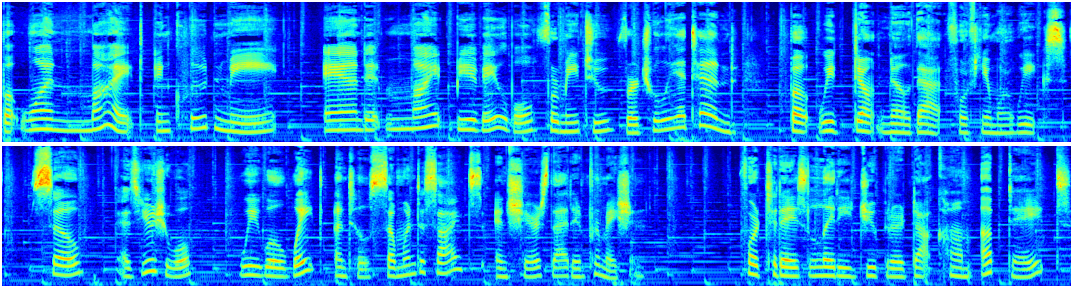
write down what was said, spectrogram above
but one might include me and it might be available for me to virtually attend, but we don't know that for a few more weeks. So, as usual, we will wait until someone decides and shares that information. For today's LadyJupiter.com update,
